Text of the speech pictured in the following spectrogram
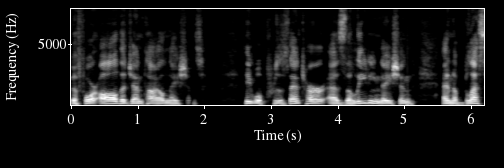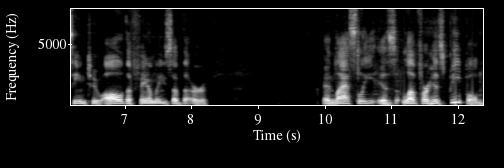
before all the Gentile nations. He will present her as the leading nation and a blessing to all the families of the earth. And lastly is Love for His People,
